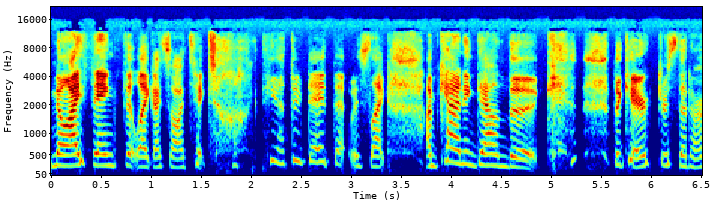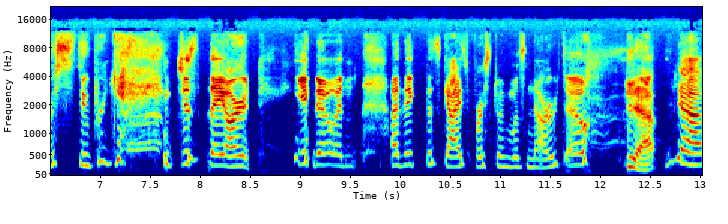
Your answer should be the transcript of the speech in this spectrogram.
No, I think that like I saw a TikTok the other day that was like I'm counting down the the characters that are super gay. Just they aren't, you know. And I think this guy's first one was Naruto. yeah, yeah,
